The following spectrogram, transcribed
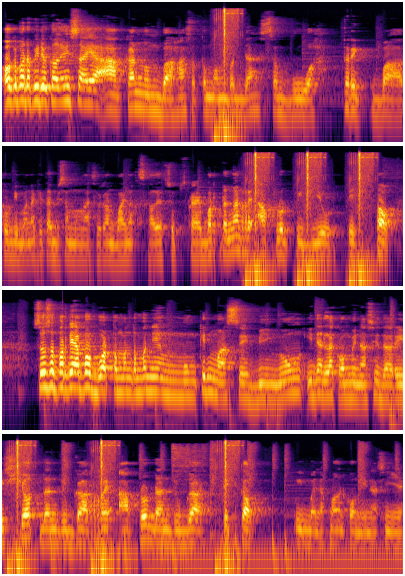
Oke, pada video kali ini saya akan membahas atau membedah sebuah trik baru di mana kita bisa menghasilkan banyak sekali subscriber dengan re-upload video TikTok. So, seperti apa buat teman-teman yang mungkin masih bingung, ini adalah kombinasi dari short dan juga re-upload dan juga TikTok. Ini banyak banget kombinasinya.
